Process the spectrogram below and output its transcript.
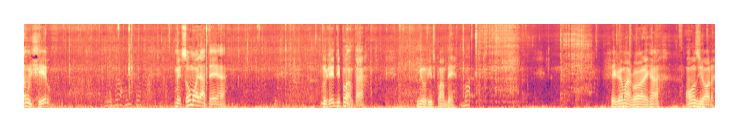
É um gelo. Começou a molhar a terra. No jeito de plantar. Meu vidro com aberto. Chegamos agora, já 11 horas.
